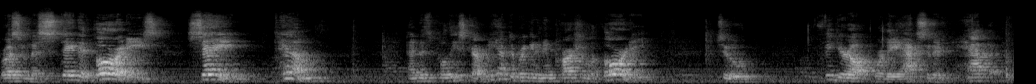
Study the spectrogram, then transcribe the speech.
was from the state authorities saying, Tim and this police car, we have to bring in an impartial authority to figure out where the accident happened.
